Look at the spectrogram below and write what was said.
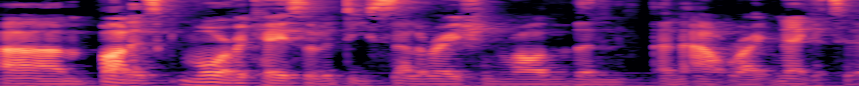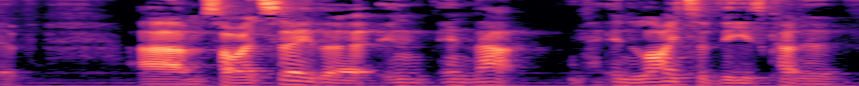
um, but it's more of a case of a deceleration rather than an outright negative. Um, so I'd say that in, in that, in light of these kind of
